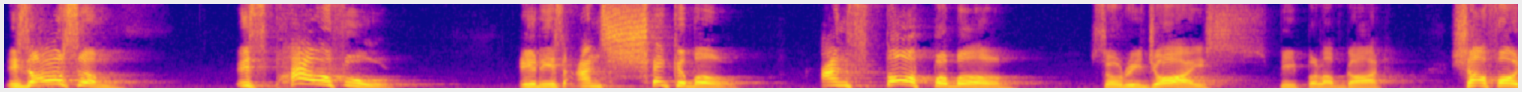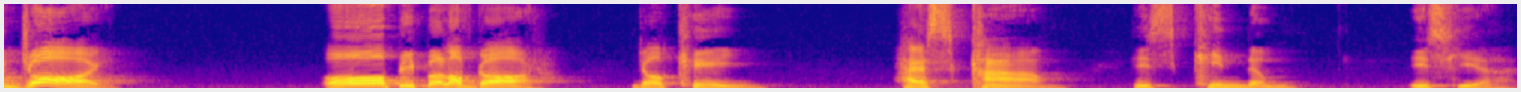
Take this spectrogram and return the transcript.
It's awesome. It's powerful. It is unshakable, unstoppable. So rejoice, people of God. Shout for joy. Oh, people of God, your King has come. His kingdom is here.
